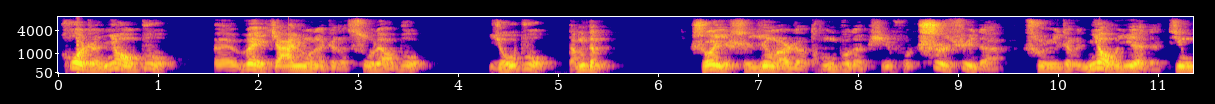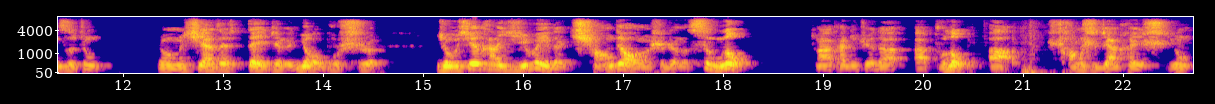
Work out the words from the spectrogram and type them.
或者尿布呃外加用了这个塑料布、油布等等。所以是婴儿的臀部的皮肤持续的处于这个尿液的精渍中。那我们现在带这个尿不湿，有些他一味的强调了是这个渗漏啊，他就觉得啊不漏啊，长时间可以使用。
